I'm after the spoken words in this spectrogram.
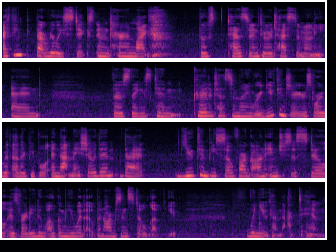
I think that really sticks and turn like those tests into a testimony and those things can create a testimony where you can share your story with other people and that may show them that you can be so far gone and Jesus still is ready to welcome you with open arms and still love you when you come back to him.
